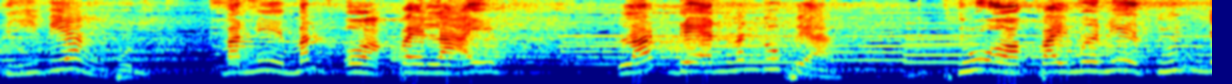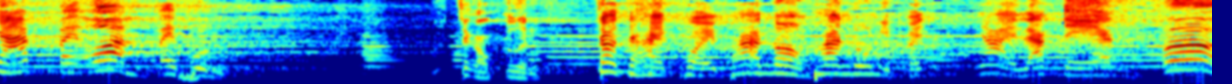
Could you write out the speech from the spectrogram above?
สีเวียงพุ่นบัดนี้มันออกไปหลายลัดแดนมันอยุบเปียสูออกไปเมื่อนี้สูยับไปอ้อมไปพุ่นเจ้าก็เกิน เจ้าจะให้คอยพาน้องพานุ่งนี่ไปง่ายรักแดน เออ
